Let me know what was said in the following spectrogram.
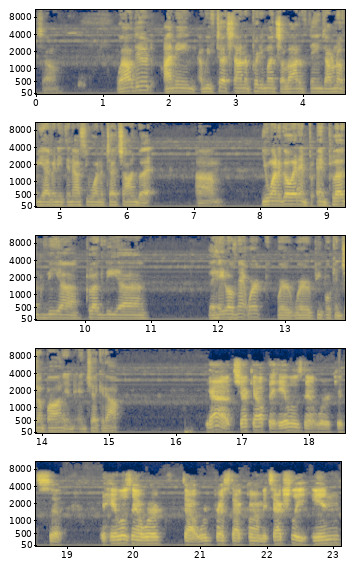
So Well, dude, I mean, we've touched on pretty much a lot of things. I don't know if you have anything else you want to touch on, but um, you want to go ahead and, and plug the uh, plug the uh, the Halos network where where people can jump on and, and check it out. yeah, check out the Halos Network. It's uh, the Halos Network.wordpress.com. It's actually in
